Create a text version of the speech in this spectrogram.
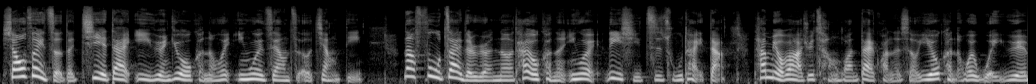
消费者的借贷意愿又有可能会因为这样子而降低。那负债的人呢，他有可能因为利息支出太大，他没有办法去偿还贷款的时候，也有可能会违约。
